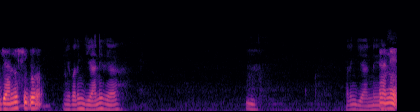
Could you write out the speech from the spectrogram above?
Giannis sih gue ya paling Giannis ya Hmm. paling Giannis ya nih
